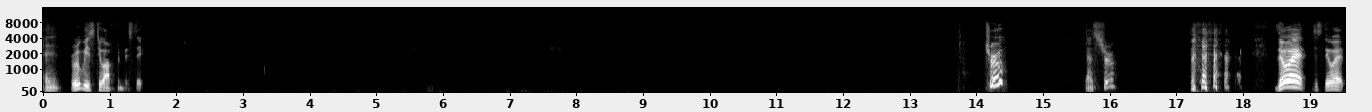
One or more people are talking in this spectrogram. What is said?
And Ruby's too optimistic. True. That's true. do it. Just do it.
